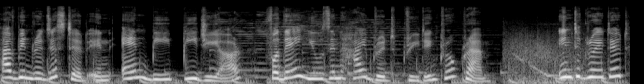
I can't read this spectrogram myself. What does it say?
have been registered in NBPGR for their use in hybrid breeding program. Integrated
